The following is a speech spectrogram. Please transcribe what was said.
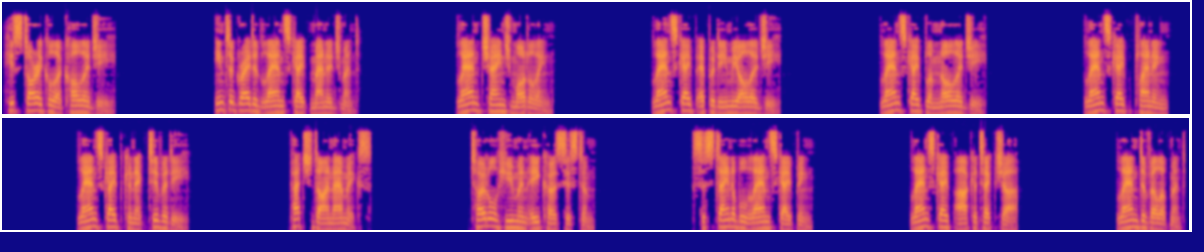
Historical ecology Integrated landscape management Land change modeling Landscape epidemiology Landscape limnology Landscape planning Landscape connectivity Patch dynamics Total human ecosystem Sustainable landscaping Landscape architecture Land development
